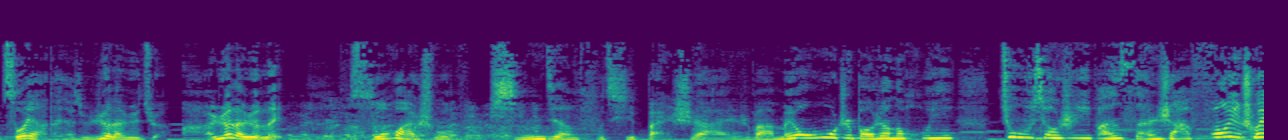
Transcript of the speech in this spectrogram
所以啊，大家就越来越卷啊，越来越累。俗话说，贫贱夫妻百事哀，是吧？没有物质保障的婚姻，就像是一盘散沙，风一吹，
